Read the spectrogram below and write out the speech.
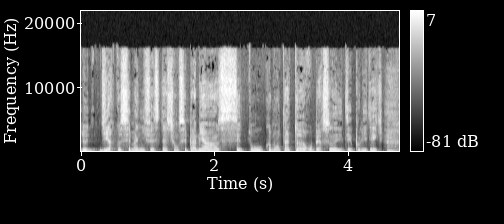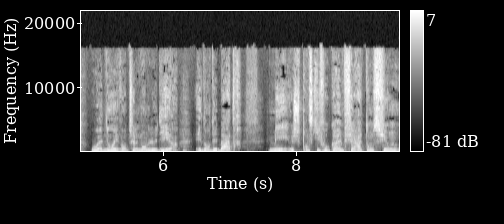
Le, dire que ces manifestations c'est pas bien, hein, c'est aux commentateurs, aux personnalités politiques ou à nous éventuellement de le dire et d'en débattre. Mais je pense qu'il faut quand même faire attention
